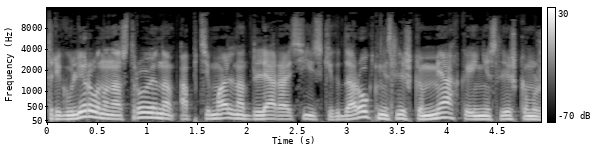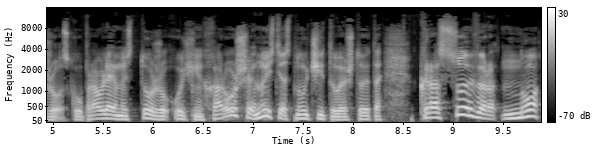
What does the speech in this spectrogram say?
отрегулирована, настроена оптимально для российских дорог, не слишком мягко и не слишком жестко. Управляемость тоже очень хорошая, ну, естественно, учитывая, что это кроссовер, но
